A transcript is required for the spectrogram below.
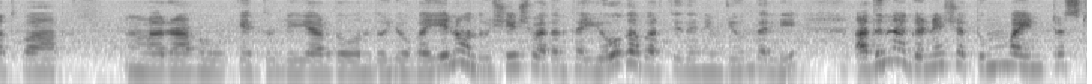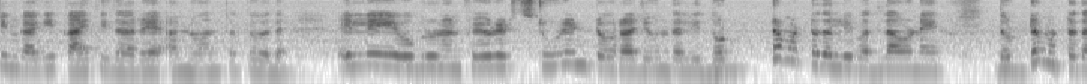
ಅಥವಾ ರಾಹು ಕೇತುಲಿ ಯಾರ್ದೋ ಒಂದು ಯೋಗ, ಏನೋ ಒಂದು ವಿಶೇಷವಾದಂಥ ಯೋಗ ಬರ್ತಿದೆ ನಿಮ್ಮ ಜೀವನದಲ್ಲಿ. ಅದನ್ನು ಗಣೇಶ ತುಂಬ ಇಂಟ್ರೆಸ್ಟಿಂಗ್ ಆಗಿ ಕಾಯ್ತಿದ್ದಾರೆ ಅನ್ನುವಂಥದ್ದು ಇದೆ. ಇಲ್ಲಿ ಒಬ್ಬರು ನನ್ನ ಫೇವ್ರೆಟ್ ಸ್ಟೂಡೆಂಟ್ ಅವರ ಜೀವನದಲ್ಲಿ ದೊಡ್ಡ ಮಟ್ಟದಲ್ಲಿ ಬದಲಾವಣೆ, ದೊಡ್ಡ ಮಟ್ಟದ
